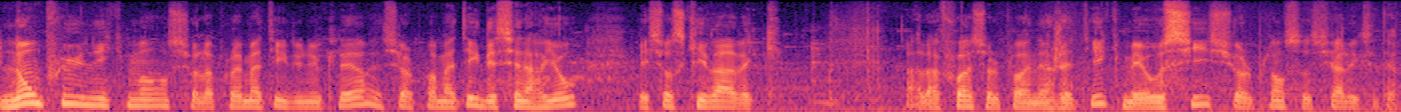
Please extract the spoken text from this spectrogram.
non plus uniquement sur la problématique du nucléaire, mais sur la problématique des scénarios et sur ce qui va avec. À la fois sur le plan énergétique, mais aussi sur le plan social, etc.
